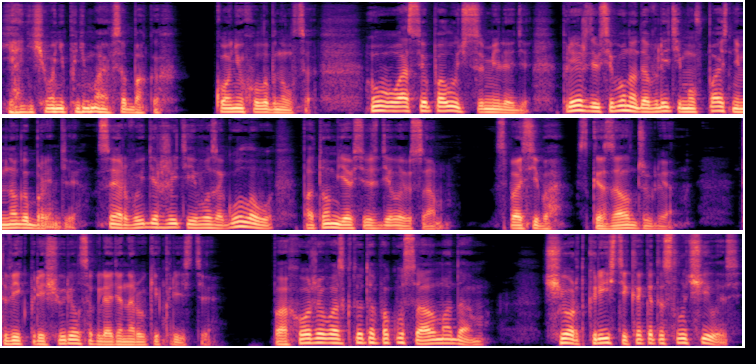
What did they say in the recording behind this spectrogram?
«Я ничего не понимаю в собаках». Конюх улыбнулся. «У вас все получится, миледи. Прежде всего надо влить ему в пасть немного бренди. Сэр, вы держите его за голову, потом я все сделаю сам». «Спасибо», — сказал Джулиан. Твик прищурился, глядя на руки Кристи. «Похоже, вас кто-то покусал, мадам». «Черт, Кристи, как это случилось?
